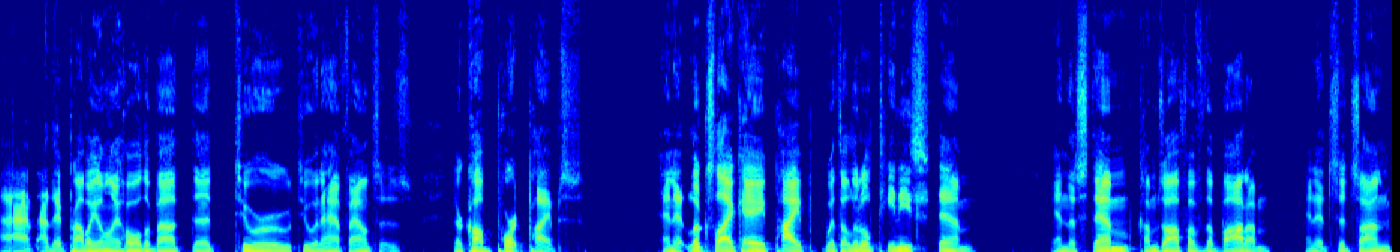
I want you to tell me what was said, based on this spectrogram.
uh, they probably only hold about uh, two or two and a half ounces. They're called port pipes. And it looks like a pipe with a little teeny stem. And the stem comes off of the bottom and it sits on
